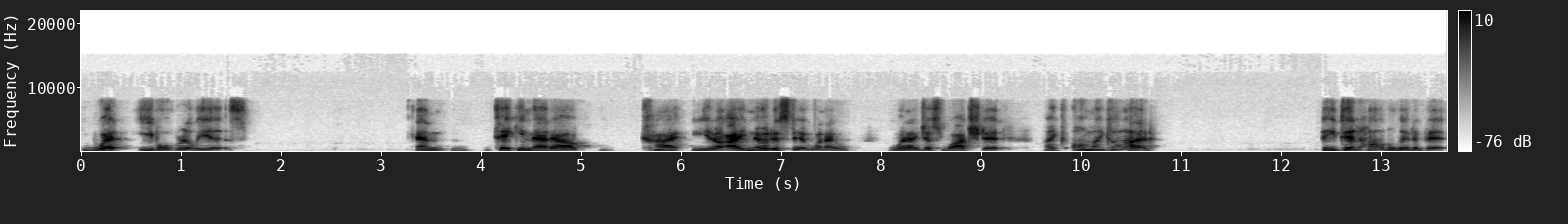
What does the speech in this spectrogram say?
what evil really is and taking that out kind you know i noticed it when i when i just watched it like oh my god they did hobble it a bit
